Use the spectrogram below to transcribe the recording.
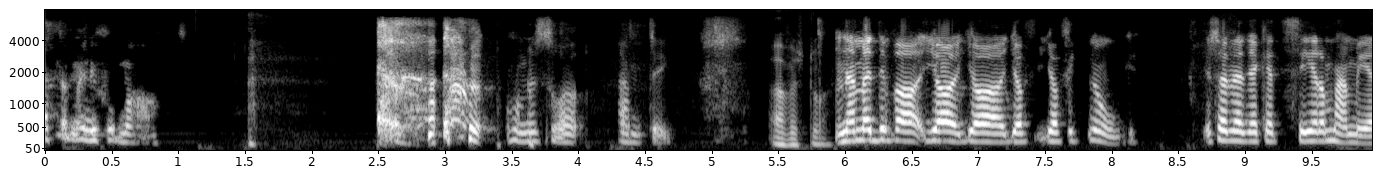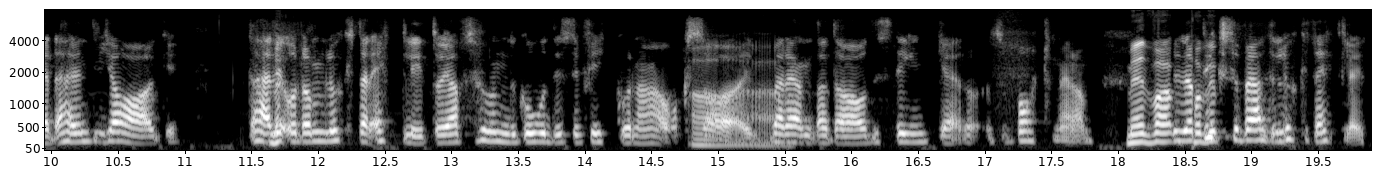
äta människomat. Hon är så töntig. Jag förstår. Nej men det var, jag, jag, jag, jag fick nog. Jag kände att jag kan inte se de här mer, det här är inte jag. Det här är, och de luktar äckligt och jag har haft hundgodis i fickorna också Ah. varenda dag och det stinker. Och så bort med dem. Men, vad, Mina byxor börjar alltid lukta äckligt.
